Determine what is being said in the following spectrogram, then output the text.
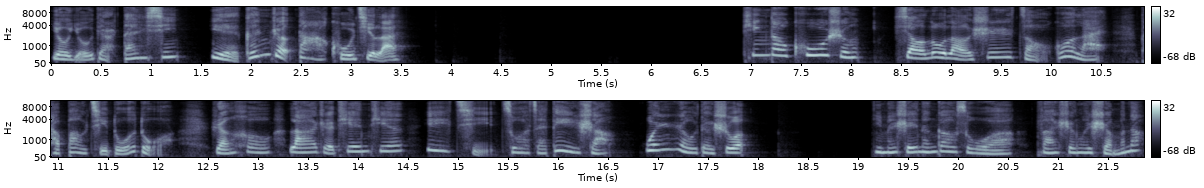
又有点担心。也跟着大哭起来。听到哭声，小鹿老师走过来，他抱起朵朵，然后拉着天天一起坐在地上，温柔地说：“你们谁能告诉我发生了什么呢？”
